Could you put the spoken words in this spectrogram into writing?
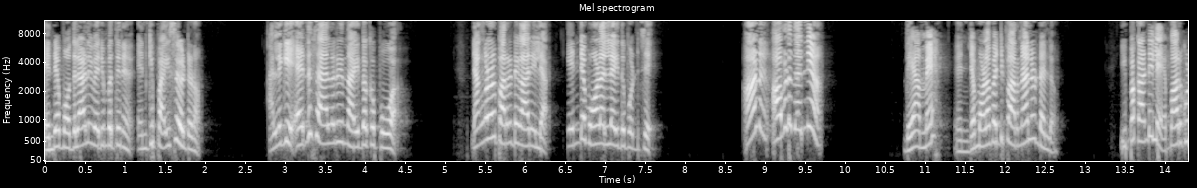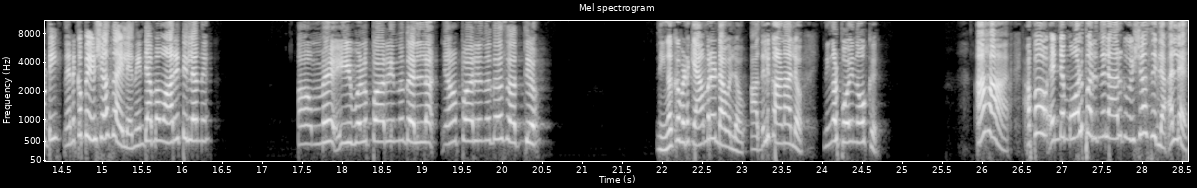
എന്റെ മുതലാളി വരുമ്പത്തിന് എനിക്ക് പൈസ കിട്ടണം. അല്ലെങ്കിൽ എന്റെ സാലറി ഇതൊക്കെ പോവാ. ഞങ്ങളോട് പറഞ്ഞിട്ട് കാര്യമില്ല. എന്റെ മോളല്ല ഇത് പൊട്ടിച്ചേ. ആണ് അവിടെ തന്നെയാ. ദേ അമ്മേ എന്റെ മോളെ പറ്റി പറഞ്ഞാലുണ്ടല്ലോ. ഇപ്പൊ കണ്ടില്ലേ പാർക്കുട്ടി നിനക്ക് വിശ്വാസമായില്ലേ നിന്റെ അമ്മ മാറിയിട്ടില്ലെന്ന്. അമ്മ ഇവൾ പറയുന്നതല്ല ഞാൻ പറയുന്നതാ സത്യം. നിങ്ങൾക്ക് ഇവിടെ ക്യാമറ ഉണ്ടാവല്ലോ അതിൽ കാണാലോ. നിങ്ങൾ പോയി നോക്ക്. ആഹാ അപ്പോ എന്റെ മോൾ പറഞ്ഞതിൽ ആർക്കും വിശ്വാസമില്ല അല്ലേ?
